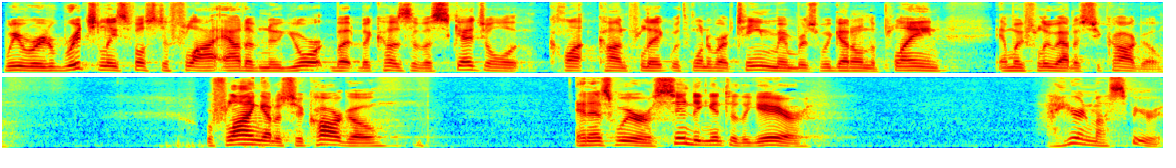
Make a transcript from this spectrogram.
We were originally supposed to fly out of New York, but because of a schedule conflict with one of our team members, we got on the plane and we flew out of Chicago. We're flying out of Chicago, and as we are ascending into the air, I hear in my spirit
